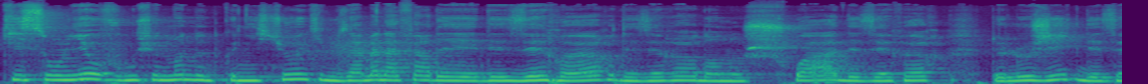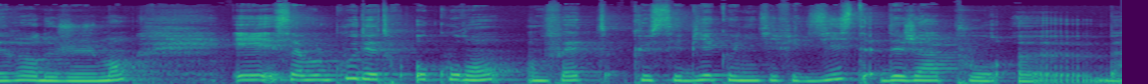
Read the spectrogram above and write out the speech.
qui sont liés au fonctionnement de notre cognition et qui nous amènent à faire des, erreurs, des erreurs dans nos choix, des erreurs de logique, des erreurs de jugement. Et ça vaut le coup d'être au courant en fait que ces biais cognitifs existent, déjà pour euh, bah,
